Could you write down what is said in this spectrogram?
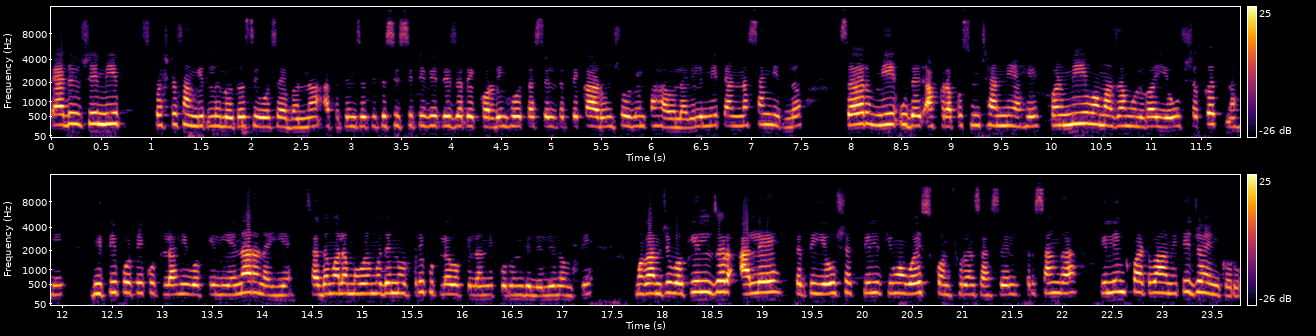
त्या दिवशी मी स्पष्ट सांगितलेलं होतं सीओ साहेबांना आता त्यांचं तिथे सीसीटीव्ही ते जर रेकॉर्डिंग होत असेल तर ते काढून शोधून पाहावं लागेल. मी त्यांना सांगितलं सर मी उद्या अकरा पासून छाननी आहे पण मी व माझा मुलगा येऊ शकत नाही. भीतीपोटी कुठलाही वकील येणार नाहीये. साधं मला मोहळमध्ये नोटरी कुठल्या वकिलांनी करून दिलेली नव्हती. मग आमचे वकील जर आले तर ते येऊ शकतील किंवा व्हॉइस कॉन्फरन्स असेल तर सांगा ती लिंक पाठवा आम्ही ती जॉईन करू.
